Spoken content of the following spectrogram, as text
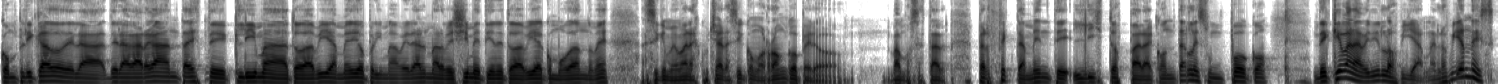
complicado de la, de la garganta. Este clima todavía medio primaveral marbellí me tiene todavía acomodándome. Así que me van a escuchar así como ronco, pero vamos a estar perfectamente listos para contarles un poco de qué van a venir los viernes. Los viernes,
